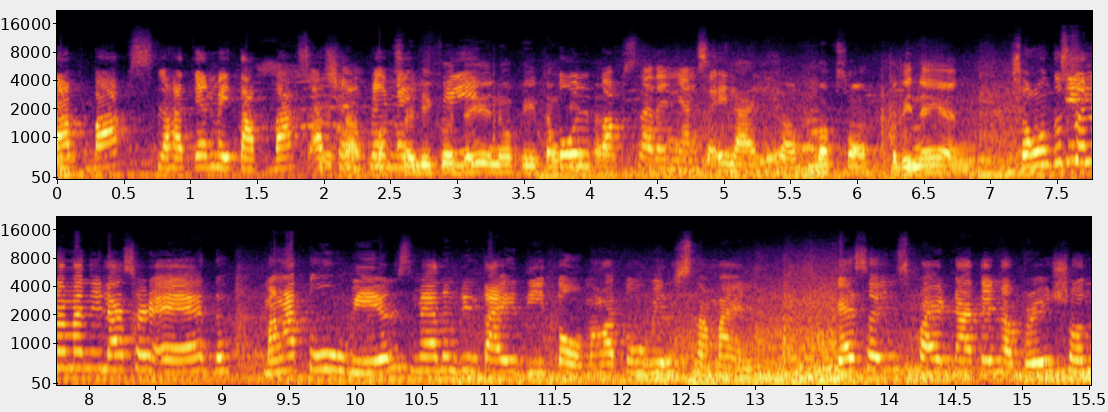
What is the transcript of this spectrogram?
Top box, lahat yan may top box. At May syempre box may sa likod, free ayun, oh, kitang-kita. toolbox na rin yan sa ilalim. Top box, ha? Free na yan. So kung gusto naman nila Sir Ed, mga two wheels, meron din tayo dito, mga two wheels naman. Keso inspired natin na version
